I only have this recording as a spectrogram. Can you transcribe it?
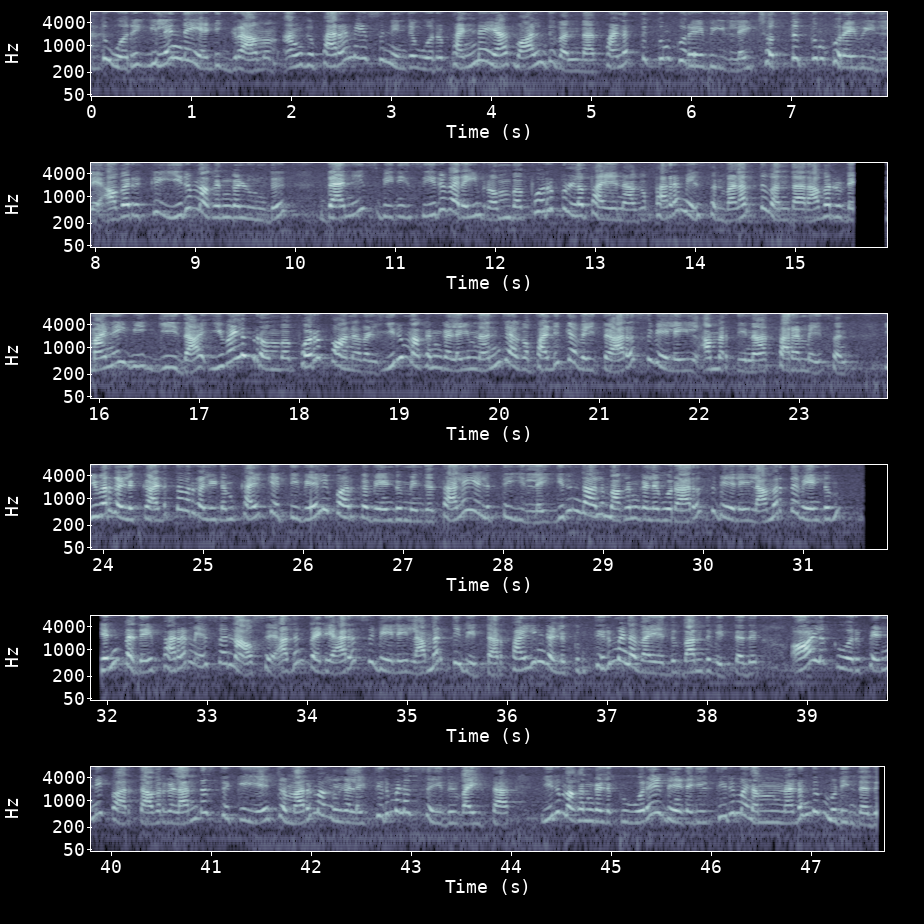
அது ஒரு இலந்தையடி கிராமம். அங்கு பரமேசன் என்ற ஒரு பண்ணையார் வாழ்ந்து வந்தார். பணத்துக்கும் குறைவு இல்லை சொத்துக்கும் குறைவு இல்லை. அவருக்கு இரு மகன்கள் உண்டு. தனிஷ் வினீஷ் இருவரையும் ரொம்ப பொறுப்புள்ள பையனாக பரமேசன் வளர்த்து வந்தார். அவருடைய மனைவி கீதா இவளும் ரொம்ப பொறுப்பானவள். இரு மகன்களையும் நன்றாக படிக்க வைத்து அரசு வேலையில் அமர்த்தினார் பரமேசன். இவர்களுக்கு அடுத்தவர்களிடம் கை கட்டி வேலை பார்க்க வேண்டும் என்ற தலையெழுத்து இல்லை. இருந்தாலும் மகன்களை ஒரு அரசு வேலையில் அமர்த்த வேண்டும் என்பதே பரமேசன் ஆசை. அதன்படி அரசு வேலையில் அமர்த்தி விட்டார். பையன்களுக்கும் திருமண வயது வந்துவிட்டது. ஆளுக்கு ஒரு பெண்ணை பார்த்து அவர்கள் அந்தஸ்துக்கு ஏற்ற மருமகள்களை திருமணம் செய்து வைத்தார். இரு மகன்களுக்கு ஒரே மேடையில் திருமணம் நடந்து முடிந்தது.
